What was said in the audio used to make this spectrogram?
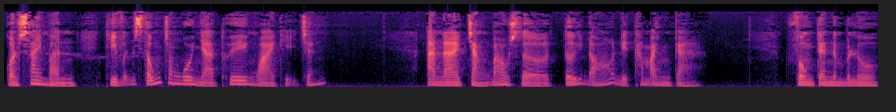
Còn Simon thì vẫn sống trong ngôi nhà thuê ngoài thị trấn. Anna chẳng bao giờ tới đó để thăm anh cả. Fontainebleau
